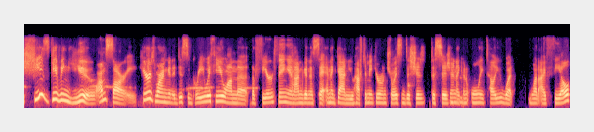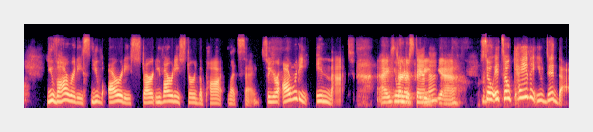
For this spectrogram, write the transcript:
she's giving you. I'm sorry. Here's where I'm going to disagree with you on the the fear thing and I'm going to say and again, you have to make your own choice and deci- decision. I Mhm. can only tell you what what I feel. You've already you've already start you've already stirred the pot, let's say. So you're already in that. I started understand pretty, that? yeah. So it's okay that you did that.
